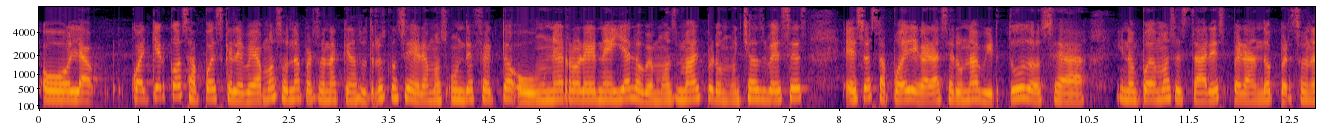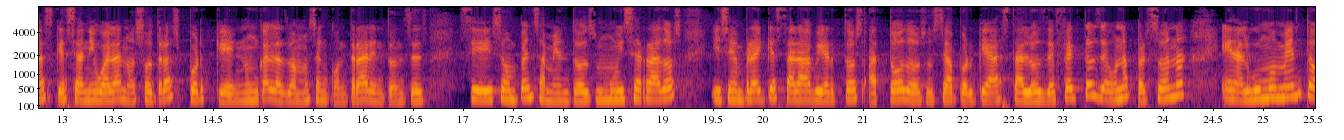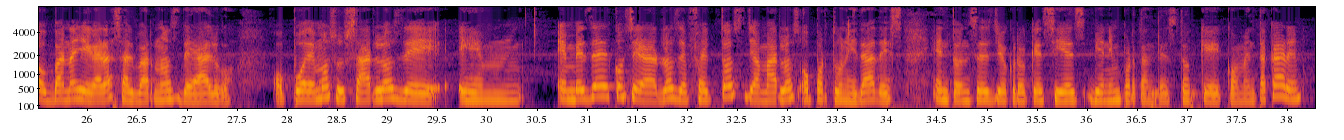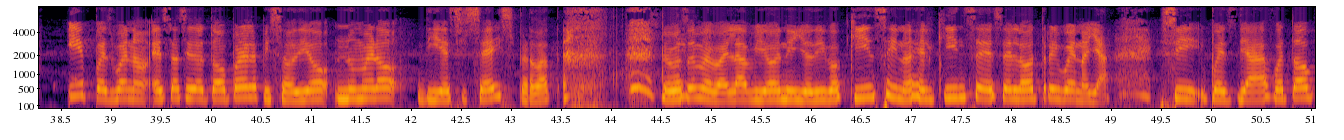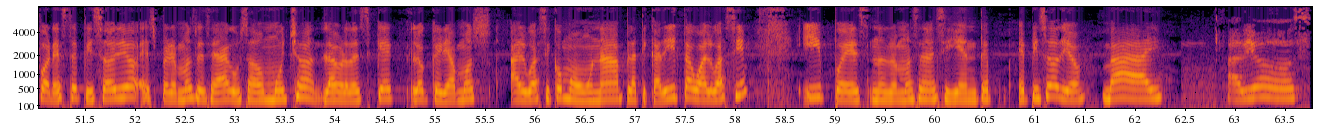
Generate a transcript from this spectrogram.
o la cualquier cosa pues que le veamos a una persona que nosotros consideramos un defecto o un error en ella lo vemos mal pero muchas veces eso hasta puede llegar a ser una virtud o sea y no podemos estar esperando personas que sean igual a nosotras porque nunca las vamos a encontrar. Entonces sí son pensamientos muy cerrados y siempre hay que estar abiertos a todos o sea porque hasta los defectos de una persona en algún momento van a llegar a salvarnos de algo o podemos usarlos de em, en vez de considerar los defectos, llamarlos oportunidades. Entonces yo creo que sí es bien importante esto que comenta Karen. Y pues bueno, esto ha sido todo por el episodio número 16, ¿verdad? Luego se me va el avión y yo digo 15 y no es el 15, es el otro y bueno, ya. Sí, pues ya fue todo por este episodio. Esperemos les haya gustado mucho. La verdad es que lo queríamos algo así como una platicadita o algo así. Y pues nos vemos en el siguiente episodio. Bye. Adiós.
